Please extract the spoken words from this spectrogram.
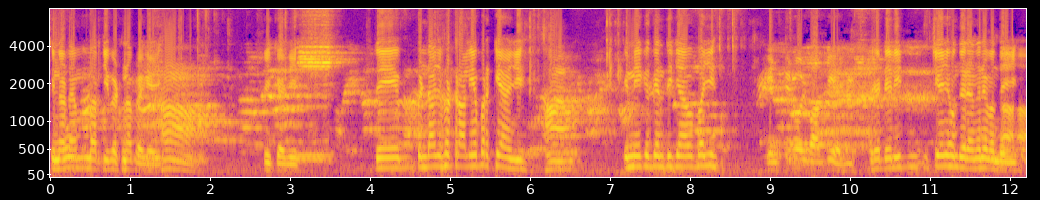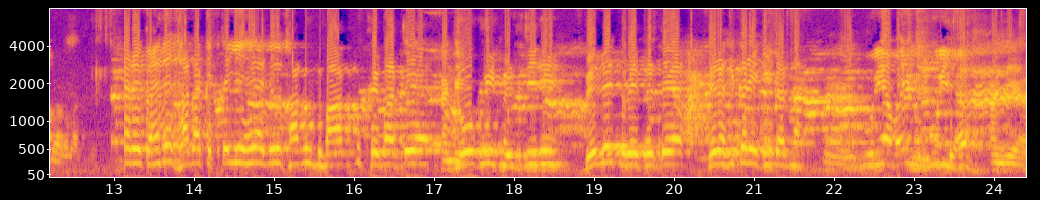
ਕਿੰਨਾ ਟਾਈਮ ਮਰਜ਼ੀ ਬੈਠਣਾ ਪੈ ਗਿਆ ਜੀ। ਹਾਂ। ਠੀਕ ਹੈ ਜੀ। ਤੇ ਪਿੰਡਾਂ 'ਚ ਫਿਰ ਟਰਾਲੀਆਂ ਭਰ ਕੇ ਆਏ ਜੀ? ਹਾਂ। ਕਿੰਨੀ ਕੁ ਗਿਣਤੀ 'ਚ ਆ ਬਾਬਾ ਜੀ? ਗਿਣਤੀ ਰੋਜ਼ ਵੱਧਦੀ ਹੈ ਜੀ। ਅੱਛਾ ਡੇਲੀ ਚੇਂਜ ਹੁੰਦੇ ਰਹਿੰਦੇ ਨੇ ਬੰਦੇ ਜੀ। ਅਰੇ ਕਹਿੰਦੇ ਸਾਡਾ ਕਿੱਤੇ ਹੀ ਇਹ ਹੈ ਜਦੋਂ ਸਾਨੂੰ ਦਿਮਾਗ ਭੁੱਖੇ ਮਰਦੇ ਆ ਹਾਂਜੀ। ਨੌਕਰੀ ਮਿਲਦੀ ਨਹੀਂ ਵਿਹਲੇ ਤੁਰੇ ਫਿਰਦੇ ਆ ਫਿਰ ਅਸੀਂ ਘਰੇ ਕੀ ਕਰਨਾ? ਮਜਬੂਰੀਆਂ ਬਾਈ ਮਜਬੂਰੀ ਹੈ। ਹਾਂਜੀ ਹਾਂ।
